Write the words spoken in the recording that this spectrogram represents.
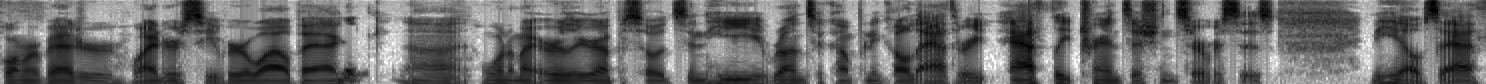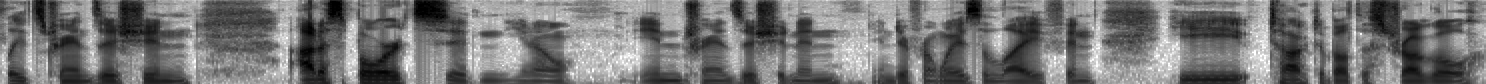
former Badger wide receiver a while back, uh, one of my earlier episodes, and he runs a company called Athlete Athlete Transition Services, and he helps athletes transition out of sports and you know in transition in in different ways of life. And he talked about the struggle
